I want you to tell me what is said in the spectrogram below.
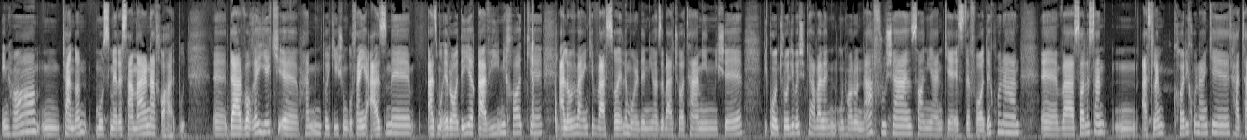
اینها چندان مسمر سمر نخواهد بود. در واقع یک همینطور که ایشون گفتن یه عزم از اراده قوی می‌خواد که علاوه بر اینکه وسایل مورد نیاز بچه ها تامین میشه یه کنترلی بشه که اولا اونها رو نفروشن ثانیا که استفاده کنن و سالسا اصلا کاری کنن که حتی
